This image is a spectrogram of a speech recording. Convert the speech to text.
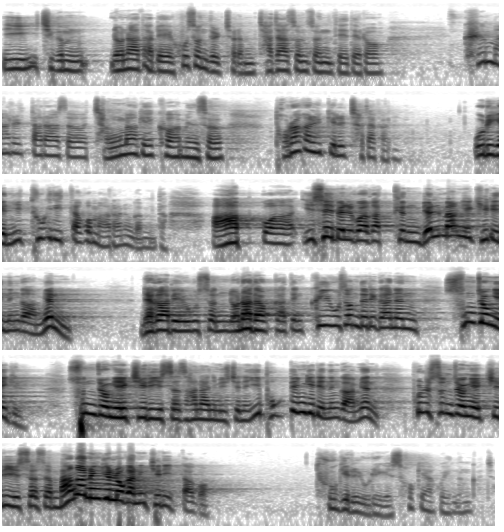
이 지금 요나답의 후손들처럼 자자손손 대대로 그 말을 따라서 장막에 거하면서 돌아갈 길을 찾아가는 우리에겐 이 두 길이 있다고 말하는 겁니다. 아합과 이세벨과 같은 멸망의 길이 있는가 하면 내가베의 후손 요나답 같은 그의 후손들이 가는 순종의 길, 순종의 길이 있어서 하나님이 주시는 이 복된 길이 있는가 하면 불순종의 길이 있어서 망하는 길로 가는 길이 있다고 두 길을 우리에게 소개하고 있는 거죠.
